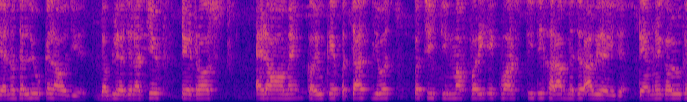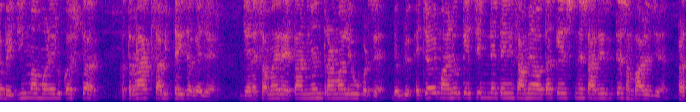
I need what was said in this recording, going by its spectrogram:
જેનો જલ્દી ઉકેલ આવવો જોઈએ. ડબ્લ્યુએચઓના ચીફ ટેડ્રોસ એડહોમે કહ્યું કે પચાસ દિવસ પછી ચીનમાં ફરી એકવાર સ્થિતિ ખરાબ નજર આવી રહી છે. તેમણે કહ્યું કે બેઇજિંગમાં મળેલું ક્લસ્ટર ખતરનાક સાબિત થઈ શકે છે. જેને સમય રહેતા નિયંત્રણમાં લેવું પડશે. ડબ્લ્યુએચઓએ માન્યું કે ચીનને તેની સામે આવતા કેસને સારી રીતે સંભાળ્યું છે, પણ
